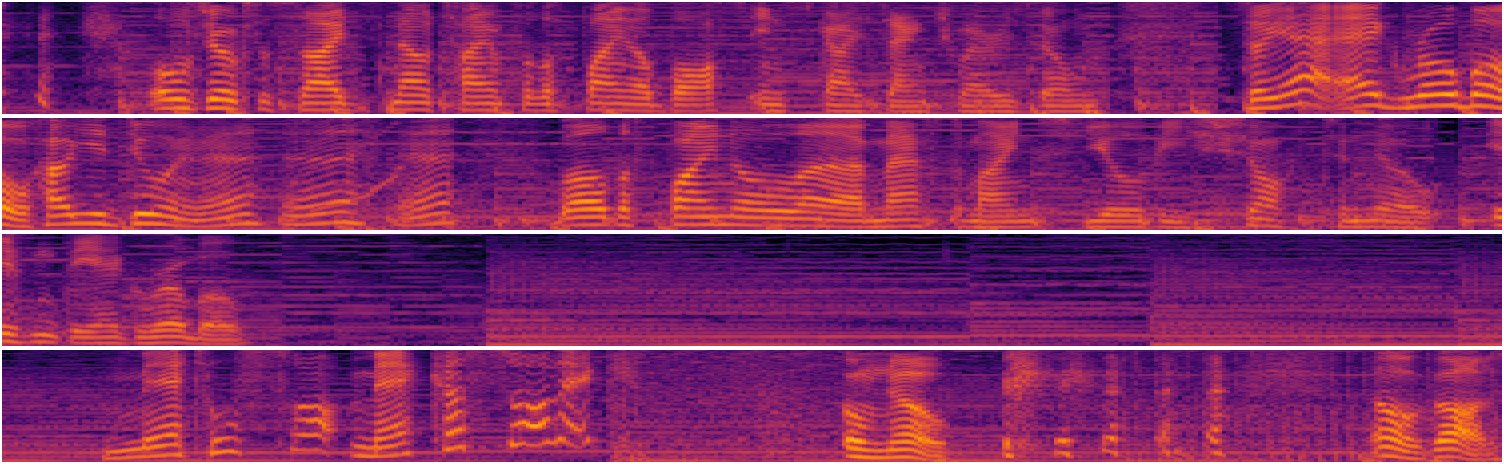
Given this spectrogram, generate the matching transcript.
All jokes aside, it's now time for the final boss in Sky Sanctuary Zone. So yeah, Egg Robo, how you doing, eh? eh? eh? Well, the final uh, mastermind, you'll be shocked to know, isn't the Egg Robo. Metal so Mecha Sonic? Oh no. oh god.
